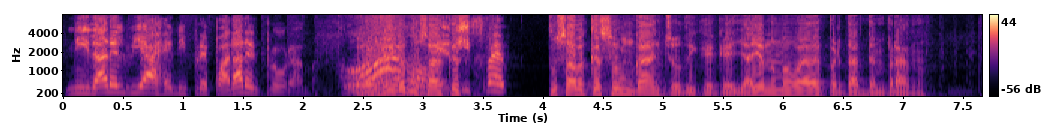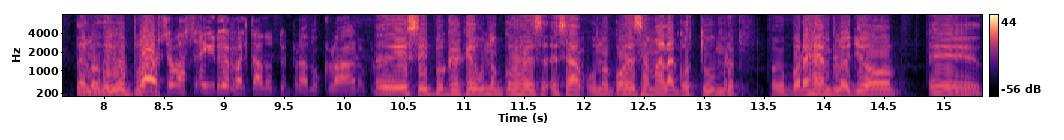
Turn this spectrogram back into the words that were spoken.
ni dar el viaje, ni preparar el programa. Pero, tú sabes que, Eddie es- Fe- tú sabes que eso es un gancho, de que, que ya yo no me voy a despertar temprano. Te lo digo por... No, se va a seguir despertando temprano, claro. claro. Sí, sí, porque es que uno coge esa- uno coge esa mala costumbre. Porque, por ejemplo, yo eh,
